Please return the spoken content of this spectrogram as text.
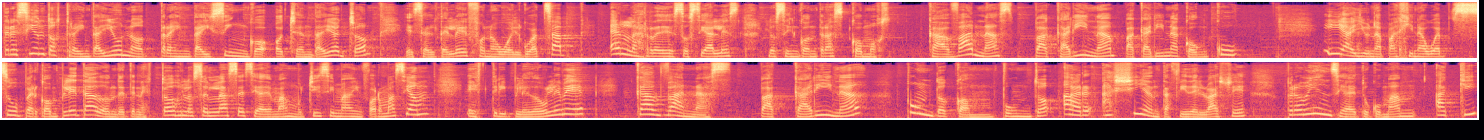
331 3588 es el teléfono o el WhatsApp. En las redes sociales los encontrás como Cabanas Pacarina, Pacarina con Q. Y hay una página web súper completa donde tenés todos los enlaces y además muchísima información. Es www.cabanaspacarina.com.ar allí en Tafí del Valle, provincia de Tucumán, aquí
